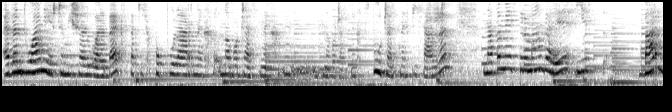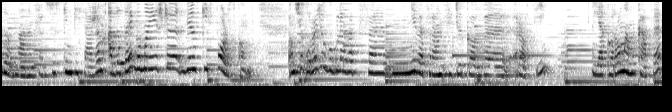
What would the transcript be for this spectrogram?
Ewentualnie jeszcze Michel Houellebecq z takich popularnych, nowoczesnych, mm, nowoczesnych, współczesnych pisarzy. Natomiast Roman Gary jest bardzo znanym francuskim pisarzem, a do tego ma jeszcze związki z Polską. On się urodził w ogóle we, we, nie we Francji, tylko w Rosji. Jako Roman Kacew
